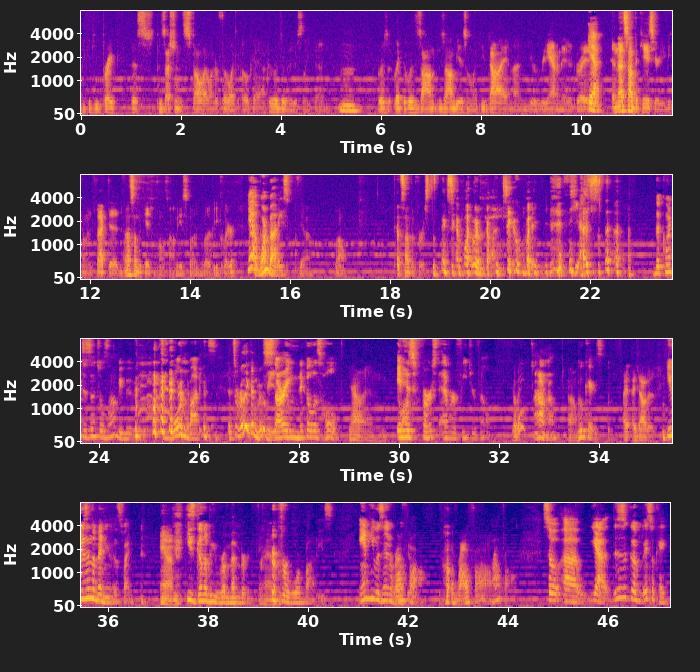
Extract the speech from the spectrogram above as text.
like if you break this possession spell, I wonder if they're like okay afterwards, or they're just like dead, Mm. or is it like with zom- zombieism, like you die and then you're reanimated, right? Yeah, And that's not the case here. You become infected, and that's not the case with all zombies. Let, let it be clear. yeah, warm bodies. Yeah. Well, that's not the first example I would have gone to, but yes, The quintessential zombie movie, Warm Bodies, it's a really good movie. starring Nicholas Hoult yeah, and in wow. his first ever feature film. really, I don't know. oh, Who cares? I, I doubt it. He was in the menu. It's fine. And He's gonna be remembered and for Warm Bodies, and he was in. Ralph Fiennes. Renfield. So, uh, yeah, this is a good. It's okay.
